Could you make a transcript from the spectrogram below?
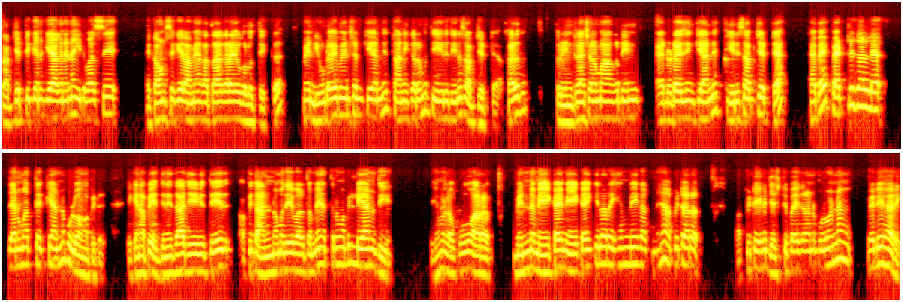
සබ්ජෙක්ට් එක ගැන කියාගෙන යනවා. ඊට පස්සේ accounts එකේ ළමයා කතා කරා ඔයගොල්ලොත් එක්ක. මේ new dimension කියන්නේ තනිකරම තියරි තියෙන සබ්ජෙක්ට් එකක්. හරිද? ඒතර ඉන්ටර්නැෂනල් මාකටිං ඇඩ්වර්ටයිසින් කියන්නේ තියරි සබ්ජෙක්ට් එකක්. හැබැයි ප්‍රැක්ටිකල් දැනුමත් එක්ක යන්න පුළුවන් අපිට. ඒ කියන්නේ අපේ එදිනෙදා ජීවිතයේ අපි දන්නම දේවල් තමයි අතරම අපිට ලියන්න තියෙන්නේ. එහෙම ලොකු අර මෙන්න මේකයි මේකයි කියලා අර එහෙම මේකක් නැහැ. අපිට අර අපිට ඒක ජස්ටිෆයි කරන්න පුළුවන් නම් වැඩේ හරි.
